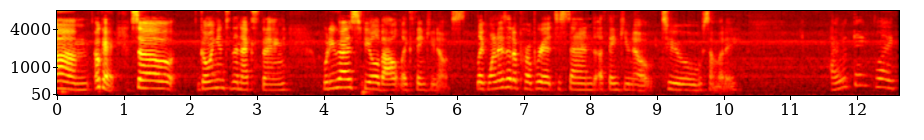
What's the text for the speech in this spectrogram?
Um, okay, so going into the next thing, what do you guys feel about like thank you notes? Like when is it appropriate to send a thank you note to somebody? I would think like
